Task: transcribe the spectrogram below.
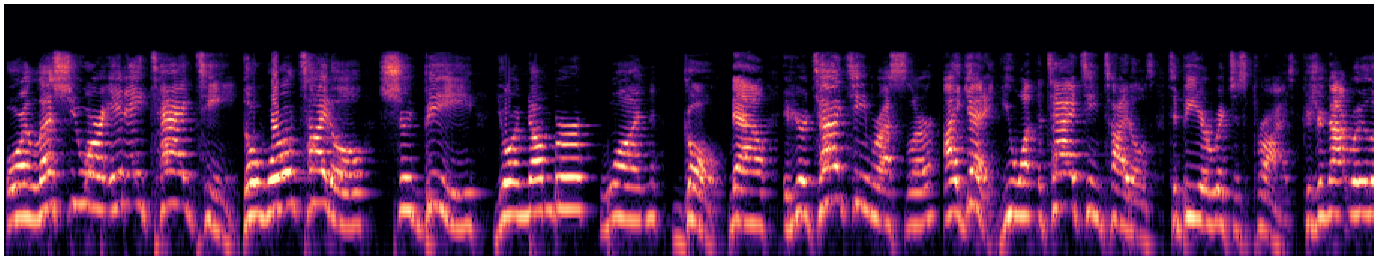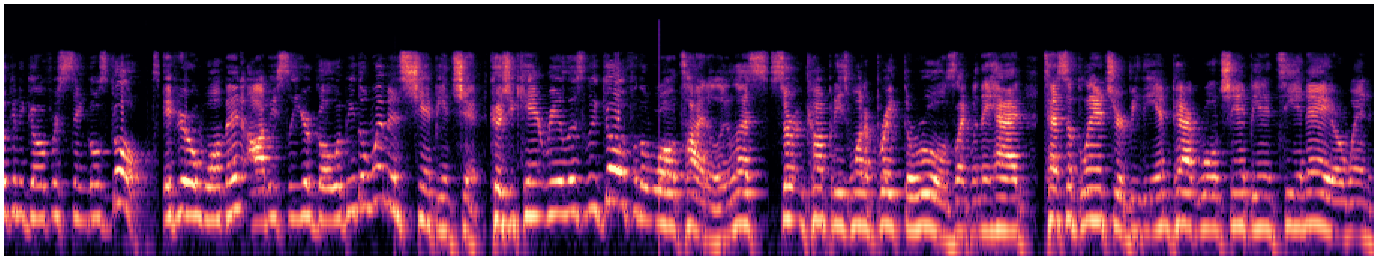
or unless you are in a tag team, the world title should be your number one goal. Now, if you're a tag team wrestler, I get it. You want the tag team titles to be your richest prize because you're not really looking to go for singles gold. If you're a woman, obviously your goal would be the women's championship because you can't realistically go for the world title unless certain companies want to break the rules, like when they had Tessa Blanchard be the Impact World Champion in TNA, or when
